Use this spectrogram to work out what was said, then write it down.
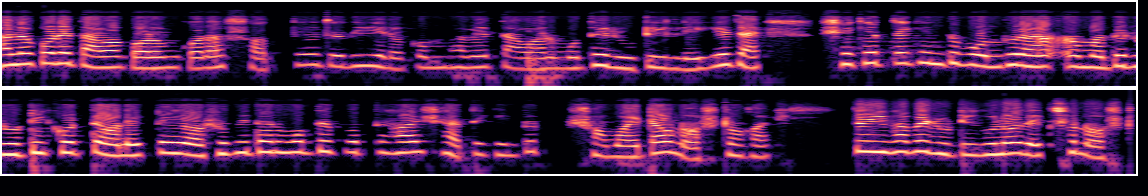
ভালো করে তাওয়া গরম করা সত্ত্বেও যদি এরকম ভাবে তাওয়ার মধ্যে রুটি লেগে যায়, সেক্ষেত্রে কিন্তু বন্ধুরা আমাদের রুটি করতে অনেকটাই অসুবিধার মধ্যে পড়তে হয়, সাথে কিন্তু সময়টাও নষ্ট হয়। তো এইভাবে রুটিগুলো দেখছ নষ্ট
